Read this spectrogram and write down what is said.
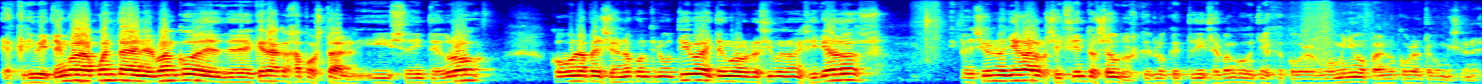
Escribí, tengo la cuenta en el banco desde que era caja postal y se integró como una pensión no contributiva y tengo los recibos domiciliados. Mi pensión no llega a los 600 euros, que es lo que te dice el banco que tienes que cobrar como mínimo para no cobrarte comisiones.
